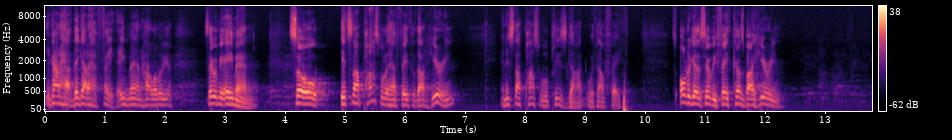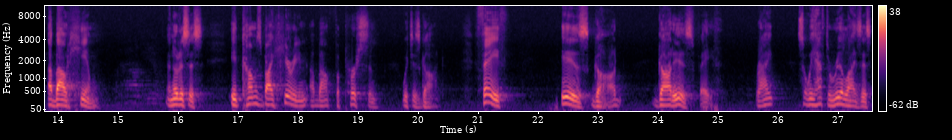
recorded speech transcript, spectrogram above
You gotta have, they gotta have faith. Amen. Hallelujah. Say with me, amen. amen. So it's not possible to have faith without hearing, and it's not possible to please God without faith. So altogether, say with me, faith comes by hearing about Him. And notice this it comes by hearing about the person, which is God. Faith is God, God is faith, right? So we have to realize this.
